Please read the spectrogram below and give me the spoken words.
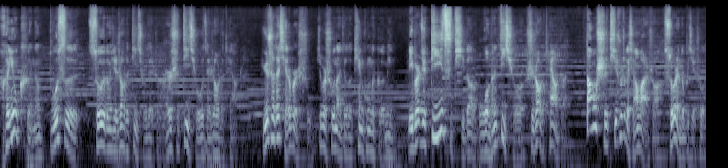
很有可能不是所有东西绕着地球在转，而是地球在绕着太阳转。于是他写了本书，这本书呢叫做《天空的革命》，里边就第一次提到了我们的地球是绕着太阳转。当时提出这个想法的时候啊，所有人都不接受的。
